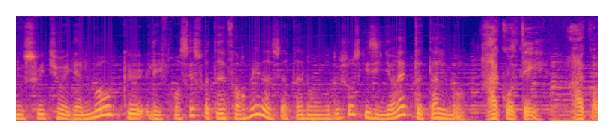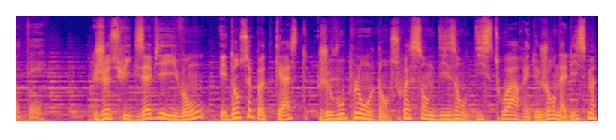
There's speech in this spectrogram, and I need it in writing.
Nous souhaitions également que les Français soient informés d'un certain nombre de choses qu'ils ignoraient totalement. Racontez, racontez. Je suis Xavier Yvon et dans ce podcast, je vous plonge dans 70 ans d'histoire et de journalisme.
